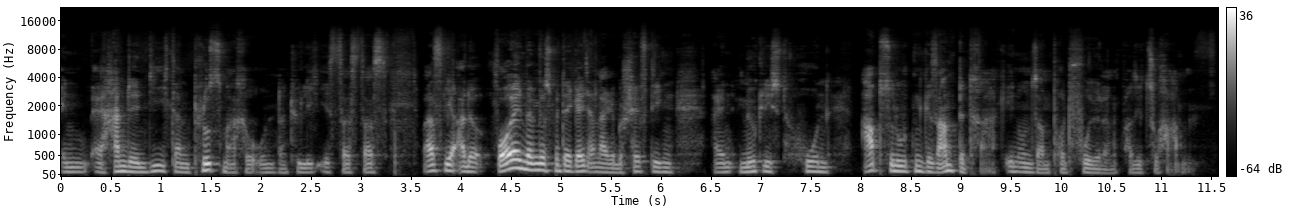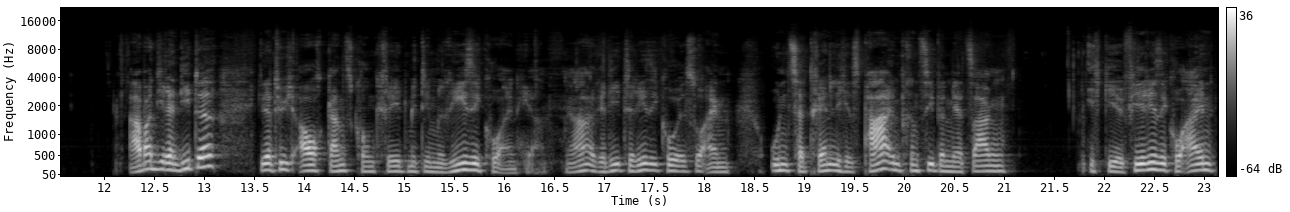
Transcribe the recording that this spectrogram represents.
in, äh, handeln, die ich dann plus mache. Und natürlich ist das das, was wir alle wollen, wenn wir uns mit der Geldanlage beschäftigen, einen möglichst hohen absoluten Gesamtbetrag in unserem Portfolio dann quasi zu haben. Aber die Rendite geht natürlich auch ganz konkret mit dem Risiko einher. Ja, Rendite-Risiko ist so ein unzertrennliches Paar im Prinzip. Wenn wir jetzt sagen, ich gehe viel Risiko ein,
